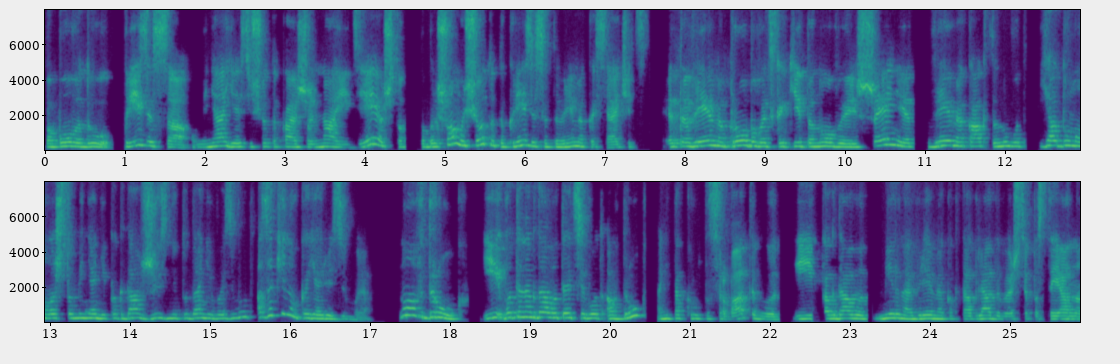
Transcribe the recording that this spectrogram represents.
По поводу кризиса у меня есть еще такая шальная идея, что по большому счету это кризис — это время косячить. Это время пробовать какие-то новые решения, время как-то, ну вот, я думала, что меня никогда в жизни туда не возьмут, а закину-ка я резюме. Ну а вдруг? И вот иногда вот эти вот «а вдруг» они так круто срабатывают. И когда вот мирное время как-то оглядываешься постоянно,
